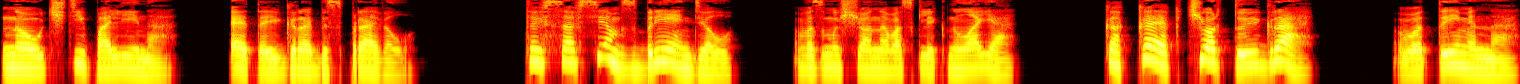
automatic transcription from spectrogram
Но учти, Полина, это игра без правил. «Ты совсем сбрендил!» — возмущенно воскликнула я. «Какая к черту игра?» «Вот именно.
